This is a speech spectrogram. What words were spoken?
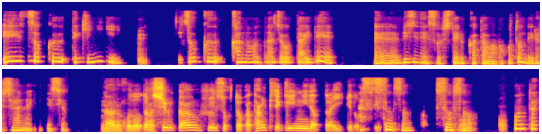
永続的にうん持続可能な状態で、えービジネスをしている方はほとんどいらっしゃらないんですよ。なるほど。だから瞬間風速とか短期的にだったらいいけどあっていう。そうそう、そうそううん。本当に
